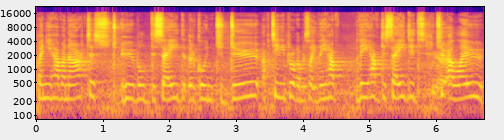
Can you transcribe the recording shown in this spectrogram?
when you have an artist who will decide that they're going to do a TV program. It's like they have they have decided to allow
